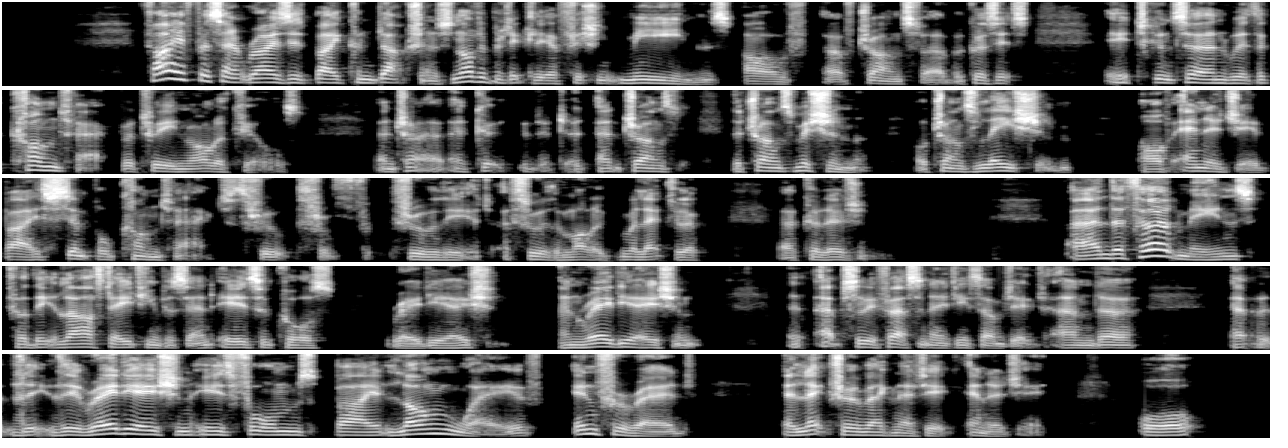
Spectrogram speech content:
Five percent rises by conduction. It's not a particularly efficient means of of transfer because it's it's concerned with the contact between molecules and, tra- and trans- the transmission or translation of energy by simple contact through through, through the through the molecular uh, collision. And the third means for the last 18% is, of course, radiation. And radiation, absolutely fascinating subject. And uh, uh, the, the radiation is formed by long wave, infrared, electromagnetic energy, or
